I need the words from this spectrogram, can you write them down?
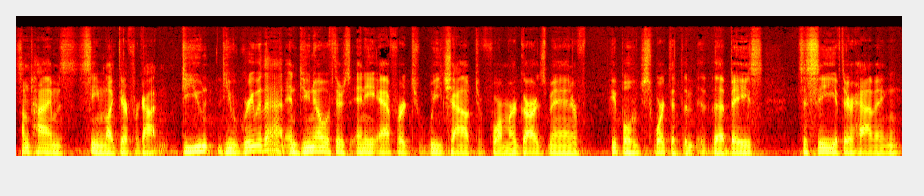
sometimes seem like they're forgotten. Do you do you agree with that? And do you know if there's any effort to reach out to former guardsmen or people who just worked at the the base to see if they're having,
